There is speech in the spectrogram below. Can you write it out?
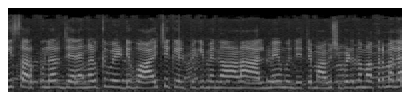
ഈ സർക്കുലർ ജനങ്ങൾക്ക് വേണ്ടി വായിച്ചു കേൾപ്പിക്കുമെന്നാണ് ആത്മീയ മുന്നേറ്റം ആവശ്യപ്പെടുന്നത്. മാത്രമല്ല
